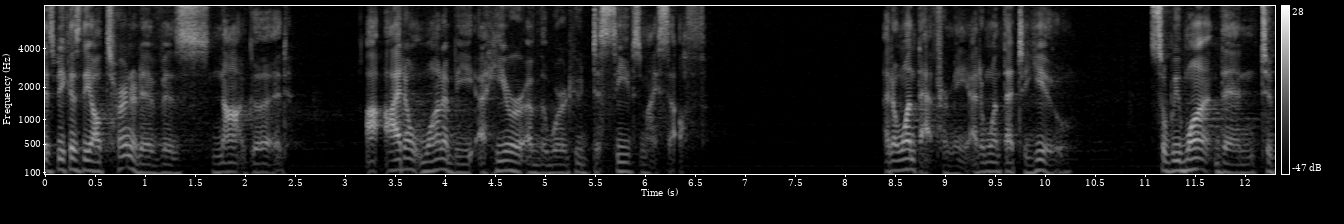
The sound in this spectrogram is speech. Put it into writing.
is because the alternative is not good. I, I don't want to be a hearer of the word who deceives myself. I don't want that for me. I don't want that to you. So we want then to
